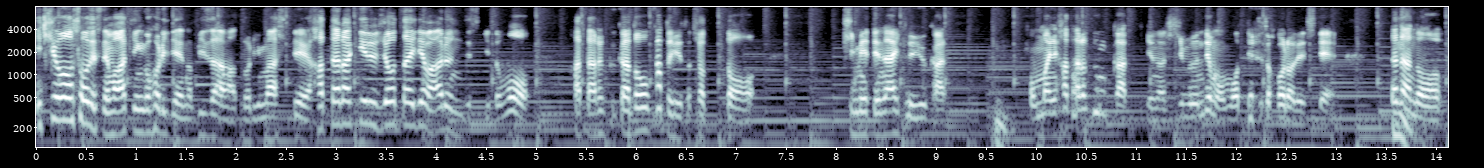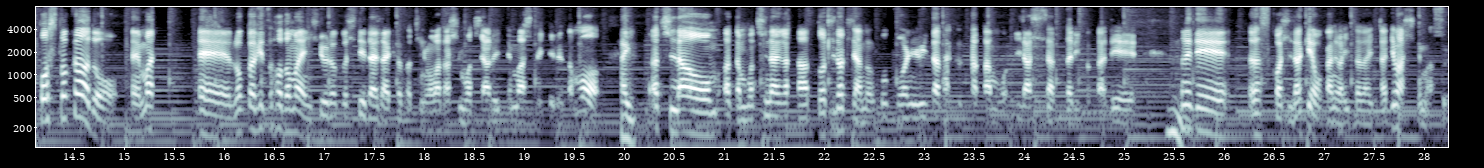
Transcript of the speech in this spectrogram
一応そうですね、ワーキングホリデーのビザは取りまして、働ける状態ではあるんですけども、働くかどうかというと、ちょっと決めてないというか、うん。ほんまに働くんかっていうのは自分でも思ってるところでして、ただ、あの、ポストカードを、えーまあえー6ヶ月ほど前に収録していただいた時に私持ち歩いてましたけれども、はい。あちらをまた持ちながら、時々あのご購入いただく方もいらっしゃったりとかで、うん。それでえー少しだけお金はいただいたりはしてます。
